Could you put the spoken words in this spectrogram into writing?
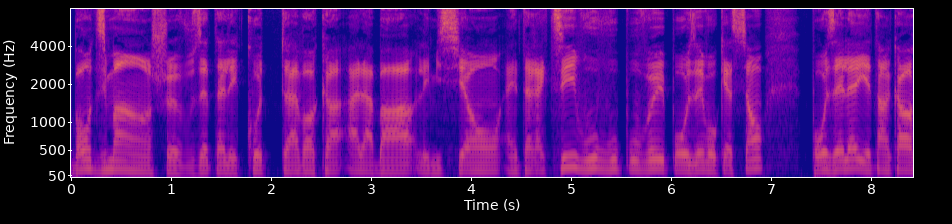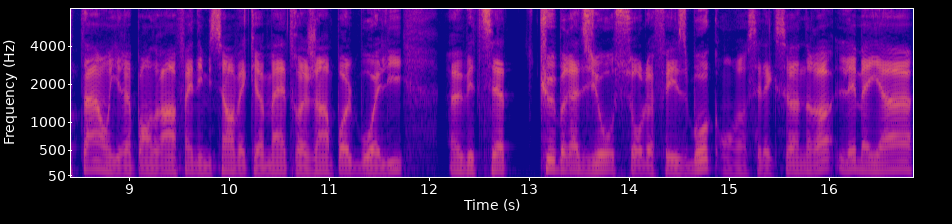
Bon dimanche, vous êtes à l'écoute Avocat à la barre, l'émission interactive où vous pouvez poser vos questions. Posez-les, il est encore temps, on y répondra en fin d'émission avec Maître Jean-Paul Boilly, 187 Cube Radio sur le Facebook. On sélectionnera les meilleurs.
